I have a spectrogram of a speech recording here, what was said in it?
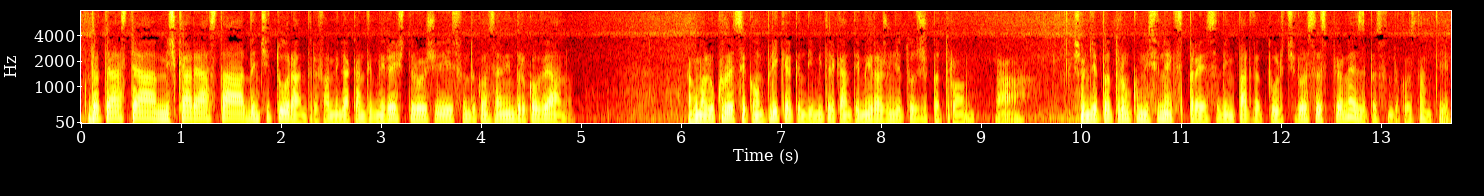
cu toate astea, mișcarea asta a adâncitura între familia Cantemireștilor și Sfântul Constantin Brăcoveanu. Acum lucrurile se complică când Dimitrie Cantemir ajunge totuși pe tron. Da? Și ajunge pe tron cu misiune expresă din partea turcilor să spioneze pe Sfântul Constantin.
